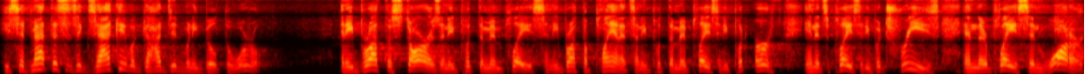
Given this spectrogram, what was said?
He said, Matt, this is exactly what God did when he built the world. And he brought the stars and he put them in place. And he brought the planets and he put them in place. And he put earth in its place. And he put trees in their place and water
